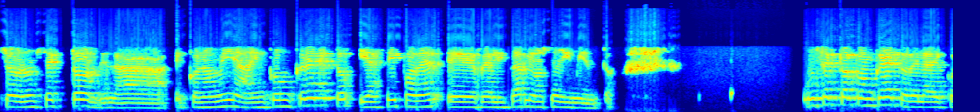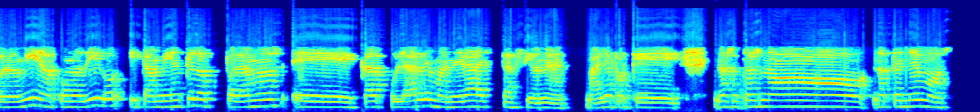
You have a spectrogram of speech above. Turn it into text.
sobre un sector de la economía en concreto y así poder eh, realizarle un seguimiento un sector concreto de la economía, como digo, y también que lo podamos eh, calcular de manera estacional, ¿vale? Porque nosotros no, no tenemos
